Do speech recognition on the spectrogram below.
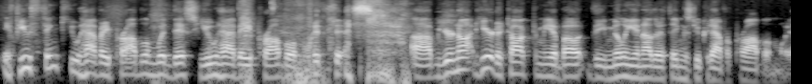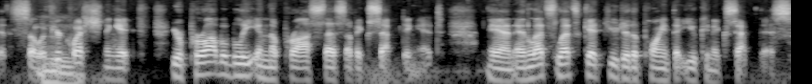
If you think you have a problem with this, you have a problem with this. Um, you're not here to talk to me about the million other things you could have a problem with. So if mm. you're hmm. questioning it, you're probably in the process of accepting it. And and let's let's get you to the point that you can accept this,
